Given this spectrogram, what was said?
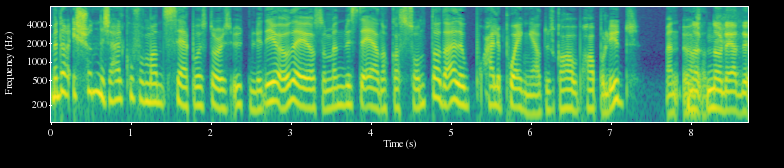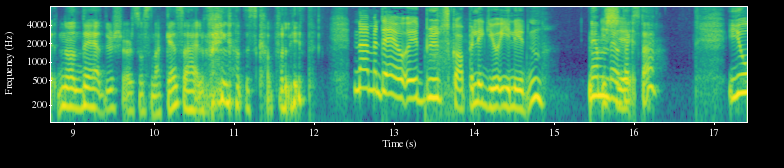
Men da, jeg skjønner ikke helt hvorfor man ser på stories uten lyd. Jeg gjør jo det, også, men hvis det er noe sånt, da, da er det jo hele poenget at du skal ha, ha på lyd. Men Når, når, det er du, når det er du sjøl som snakker, så er hele poenget at det skal på lyd. Nei, men det er jo, budskapet ligger jo i lyden. Ja, men det er jo tekst tekster. Jo,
